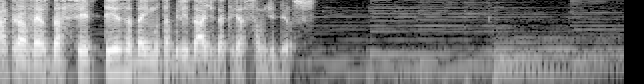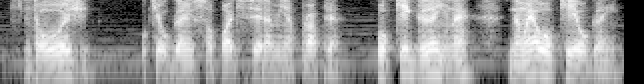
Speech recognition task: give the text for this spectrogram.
através da certeza da imutabilidade da criação de Deus. Então hoje, o que eu ganho só pode ser a minha própria. O que ganho, né? Não é o que eu ganho.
